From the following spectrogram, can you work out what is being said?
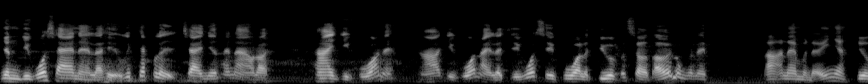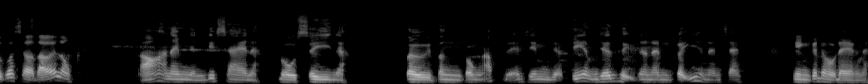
Nhìn chìa khóa xe này là hiểu cái chất lượng xe như thế nào rồi. Hai chìa khóa này đó, chìa khóa này là chìa khóa xe cua là chưa có sờ tới luôn anh em. Đó anh em mình để ý nha chưa có sờ tới luôn. Đó anh em nhìn chiếc xe nè đồ xi nè từ từng con ốc để em xem chỉ em giới thiệu cho anh em kỹ anh em xem nhìn cái đồ đèn nè.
